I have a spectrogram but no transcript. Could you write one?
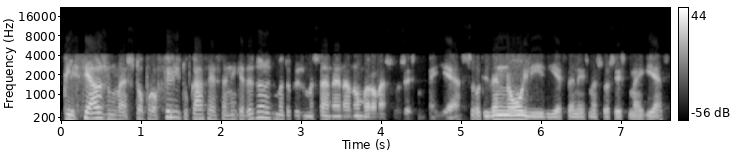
πλησιάζουμε στο προφίλ του κάθε ασθενή και δεν τον αντιμετωπίζουμε σαν ένα νούμερο μέσα στο σύστημα υγείας, ότι δεν είναι όλοι οι ίδιοι ασθενείς μέσα στο σύστημα υγείας,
